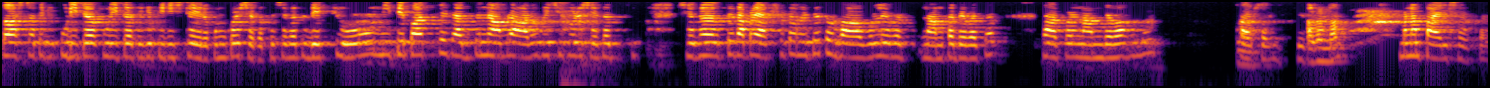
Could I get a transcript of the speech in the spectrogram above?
দশটা থেকে কুড়িটা কুড়িটা থেকে তিরিশটা এরকম করে শেখাতে শেখাতে দেখছি। ও নিতে পারছে যার জন্য আমরা আরও বেশি করে শেখাচ্ছি। শেখাতে তারপরে একশোটা হয়েছে তো বাবা বলল এবার নামটা দেওয়া যাক। তারপরে নাম দেওয়া হলো। তারপরে আপনার নাম? আমার নাম পায়েল সরকার।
